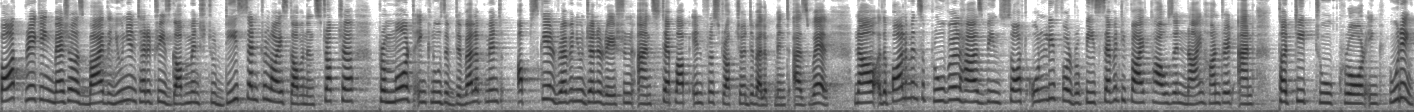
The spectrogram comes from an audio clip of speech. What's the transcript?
path-breaking measures by the Union Territories government to decentralize governance structure, promote inclusive development, upscale revenue generation and step up infrastructure development as well. Now, the Parliament's approval has been sought only for rupees 75,932 crore, including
